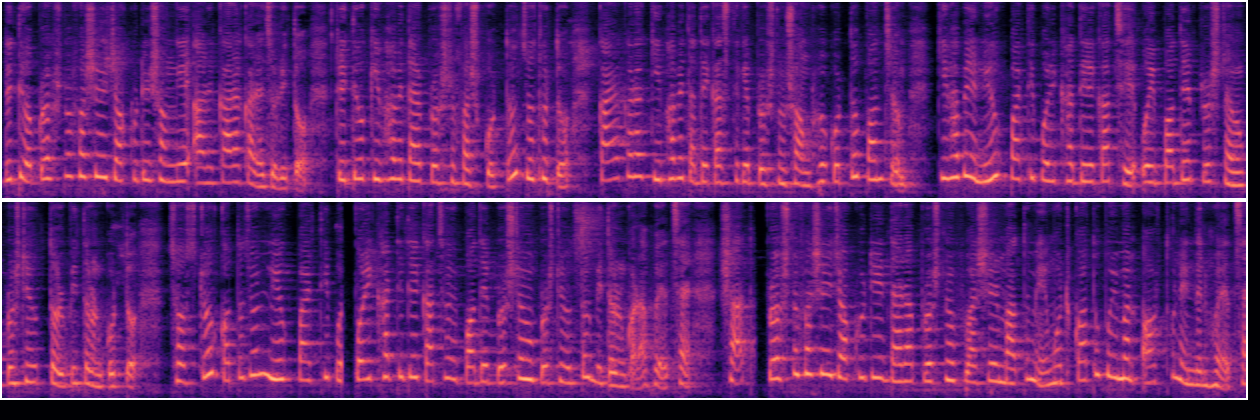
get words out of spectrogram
দ্বিতীয়, প্রশ্ন ফাঁসের চক্রটির সঙ্গে আর কারা কারা জড়িত? তৃতীয়, কীভাবে তারা প্রশ্ন ফাঁস করত? চতুর্থ, কারা কারা কীভাবে তাদের কাছ থেকে প্রশ্ন সংগ্রহ করত? পঞ্চম, কীভাবে নিয়োগ প্রার্থী পরীক্ষার্থীর কাছে ওই পদের প্রশ্ন এবং প্রশ্নের উত্তর বিতরণ করত? ষষ্ঠ, কতজন নিয়োগ প্রার্থী পরীক্ষার্থীদের কাছে ওই পদের প্রশ্ন এবং প্রশ্নের উত্তর বিতরণ করা হয়েছে। সাত প্রশ্ন ফাঁসের চক্রটির দ্বারা প্রশ্ন ফাঁসের মাধ্যমে মোট কত পরিমাণ অর্থ লেনদেন হয়েছে?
